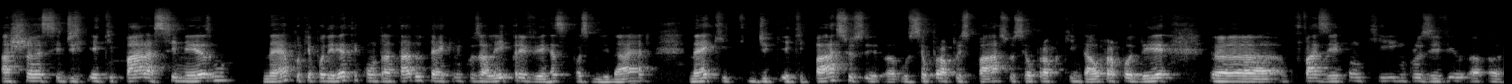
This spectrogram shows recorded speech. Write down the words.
a chance de equipar a si mesmo né? Porque poderia ter contratado técnicos, a lei prevê essa possibilidade, né? Que de equipasse o, o seu próprio espaço, o seu próprio quintal, para poder uh, fazer com que, inclusive, uh,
